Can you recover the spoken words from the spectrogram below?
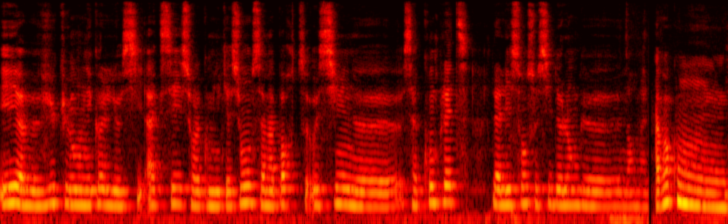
Et euh, vu que mon école est aussi axée sur la communication, ça m'apporte aussi une... Euh, ça complète la licence aussi de langue normale. Avant qu'on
